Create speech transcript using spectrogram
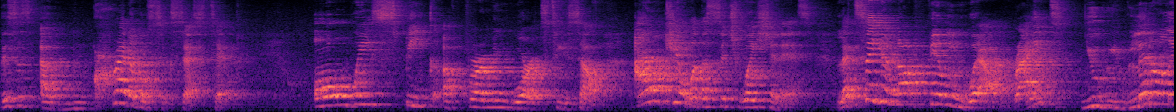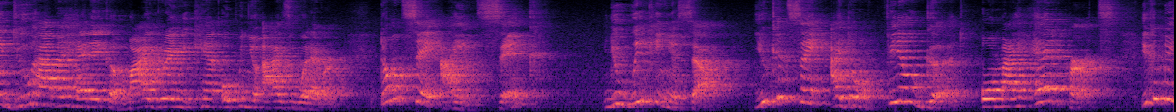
This is an incredible success tip. Always speak affirming words to yourself. Care what the situation is. Let's say you're not feeling well, right? You literally do have a headache, a migraine, you can't open your eyes, whatever. Don't say, I am sick. You weaken yourself. You can say, I don't feel good, or my head hurts. You can be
